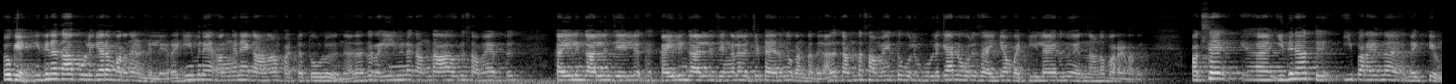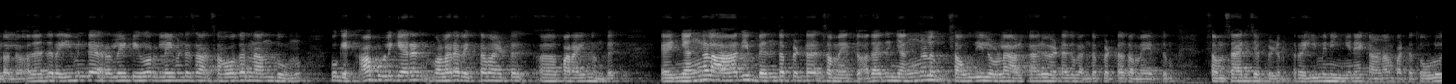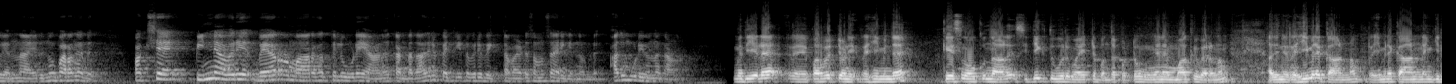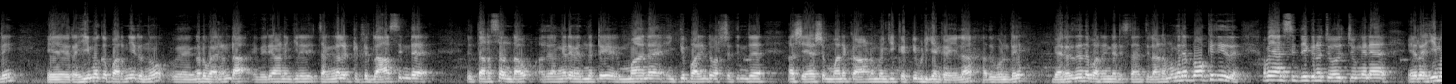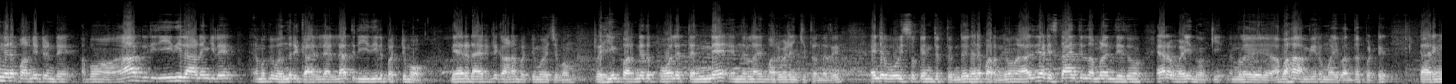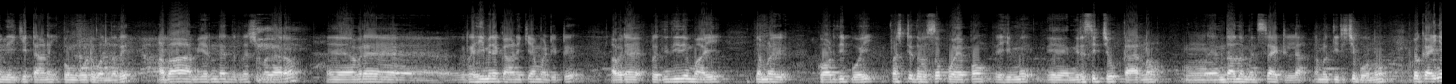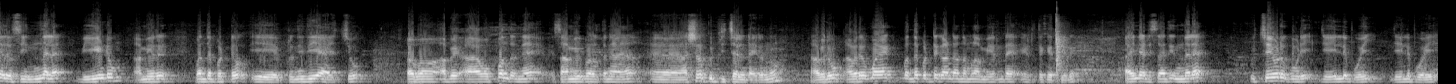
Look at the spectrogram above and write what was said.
ഓക്കെ ഇതിനകത്ത് ആ പുള്ളിക്കാരൻ പറഞ്ഞ കണ്ടില്ലേ? റഹീമിനെ അങ്ങനെ കാണാൻ പറ്റത്തുള്ളൂ എന്ന്. അതായത് റഹീമിനെ കണ്ട ആ ഒരു സമയത്ത് കയ്യിലും കാലിലും ജയിലിൽ കയ്യിലും കാലിലും ചെങ്ങല വെച്ചിട്ടായിരുന്നു കണ്ടത്. അത് കണ്ട സമയത്ത് പോലും പുള്ളിക്കാരനെ പോലും സഹിക്കാൻ പറ്റിയില്ലായിരുന്നു എന്നാണ് പറയണത്. പക്ഷേ ഇതിനകത്ത് ഈ പറയുന്ന വ്യക്തി ഉണ്ടല്ലോ. അതായത് റഹീമിന്റെ റിലേറ്റീവോ റഹീമിന്റെ സഹോദരനാണെന്ന് തോന്നുന്നു. ഓക്കെ ആ പുള്ളിക്കാരൻ വളരെ വ്യക്തമായിട്ട് പറയുന്നുണ്ട്. ഞങ്ങൾ ആദ്യം ബന്ധപ്പെട്ട സമയത്തും അതായത് ഞങ്ങളും സൗദിയിലുള്ള ആൾക്കാരുമായിട്ടൊക്കെ ബന്ധപ്പെട്ട സമയത്തും സംസാരിച്ചപ്പോഴും റഹീമിന് ഇങ്ങനെ കാണാൻ പറ്റത്തുള്ളൂ എന്നായിരുന്നു പറഞ്ഞത്. പക്ഷേ പിന്നെ അവർ വേറൊരു മാർഗത്തിലൂടെയാണ് കണ്ടത്. അതിനെ പറ്റിയിട്ട് അവർ വ്യക്തമായിട്ട് സംസാരിക്കുന്നുണ്ട്. അതും കൂടി ഒന്ന് കാണാം. റഹീമിന്റെ കേസ് നോക്കുന്ന ആൾ സിദ്ദിഖ് തൂറുമായിട്ട് ബന്ധപ്പെട്ടു. ഇങ്ങനെ ഉമ്മാക്ക് വരണം. അതിന് റഹീമിനെ കാണണം. റഹീമിനെ കാണണമെങ്കിൽ റഹീമൊക്കെ പറഞ്ഞിരുന്നു ഇങ്ങോട്ട് വരണ്ട. ഇവരാണെങ്കിൽ ചങ്ങലിട്ടിട്ട് ഗ്ലാസിന്റെ തടസ്സം ഉണ്ടാവും അത് അങ്ങനെ വന്നിട്ട് ഉമ്മാനെ എനിക്ക് പതിനെട്ട് വർഷത്തിന്റെ ശേഷം ഉമ്മാനെ കാണുമ്പോൾ എനിക്ക് കെട്ടിപ്പിടിക്കാൻ കഴിയില്ല. അതുകൊണ്ട് വരരുത് എന്ന് പറഞ്ഞതിന്റെ അടിസ്ഥാനത്തിലാണ് ഇങ്ങനെ ബ്ലോക്ക് ചെയ്തത്. അപ്പൊ ഞാൻ സിദ്ദീഖിനെ ചോദിച്ചു ഇങ്ങനെ റഹീം ഇങ്ങനെ പറഞ്ഞിട്ടുണ്ട്. അപ്പോൾ ആ രീതിയിലാണെങ്കിൽ നമുക്ക് വന്നിട്ട് കാര്യമില്ല. അല്ലാത്ത രീതിയിൽ പറ്റുമോ? നേരെ ഡയറക്റ്റ് കാണാൻ പറ്റുമോ വെച്ചപ്പോൾ റഹീം പറഞ്ഞത് പോലെ തന്നെ എന്നുള്ള മറുപടി എനിക്ക് തന്നത്. എന്റെ വോയിസ് ഒക്കെ എന്റെ അടുത്തുണ്ട്. ഇങ്ങനെ പറഞ്ഞു. അതിന്റെ അടിസ്ഥാനത്തിൽ നമ്മൾ എന്ത് ചെയ്തു? വേറെ വഴി നോക്കി. നമ്മൾ അബഹ അമീറുമായി ബന്ധപ്പെട്ട് കാര്യങ്ങൾ നീക്കിയിട്ടാണ് ഇപ്പം ഇങ്ങോട്ട് വന്നത്. അബഹ അമീറിന്റെ നിർദ്ദേശപ്രകാരം അവരെ റഹീമിനെ കാണിക്കാൻ വേണ്ടിയിട്ട് അവരെ പ്രതിനിധിയുമായി നമ്മൾ കോടതി പോയി. ഫസ്റ്റ് ദിവസം പോയപ്പം റഹീം നിരസിച്ചു. കാരണം എന്താണെന്ന് മനസ്സിലായിട്ടില്ല. നമ്മൾ തിരിച്ചു പോന്നു. ഇപ്പോൾ കഴിഞ്ഞ ദിവസം ഇന്നലെ വീണ്ടും അമീർ ബന്ധപ്പെട്ടു ഈ പ്രതിനിധിയെ അയച്ചു. അപ്പോൾ അപ്പൊ ഒപ്പം തന്നെ സാമൂഹ്യ പ്രവർത്തനായ അഷ്റഫ് കുറ്റിച്ചൽ ഉണ്ടായിരുന്നു. അവരും അവരുമായി ബന്ധപ്പെട്ട് കണ്ടാണ് നമ്മൾ അമീറിന്റെ അടുത്തേക്ക് എത്തിയത്. അതിന്റെ അടിസ്ഥാനത്തിൽ ഇന്നലെ ഉച്ചയോട് കൂടി ജയിലിൽ പോയി. ജയിലിൽ പോയി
